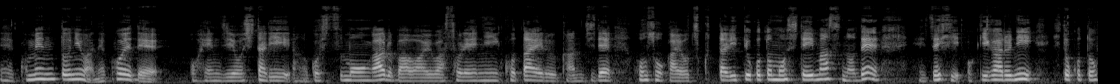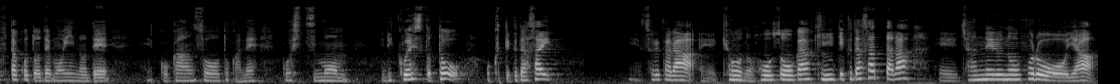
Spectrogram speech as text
えー、コメントにはね声でお返事をしたりあのご質問がある場合はそれに答える感じで放送回を作ったりということもしていますので、えー、ぜひお気軽に一言二言でもいいので、えー、ご感想とかねご質問リクエスト等送ってくださいそれから、え、今日の放送が気に入ってくださったら、え、チャンネルのフォローや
